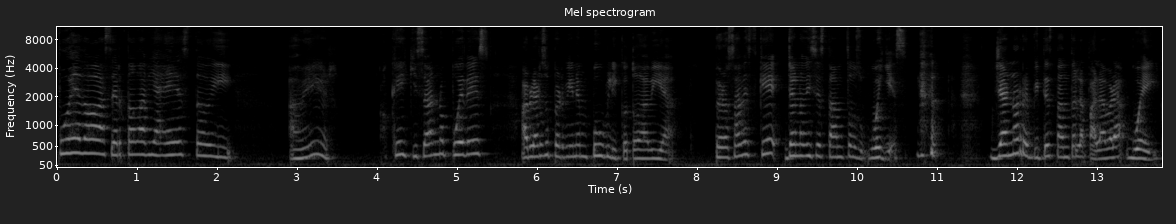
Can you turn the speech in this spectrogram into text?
puedo hacer todavía esto? Y, a ver, ok, quizá no puedes hablar súper bien en público todavía, pero ¿sabes qué? Ya no dices tantos güeyes. ya no repites tanto la palabra güey.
